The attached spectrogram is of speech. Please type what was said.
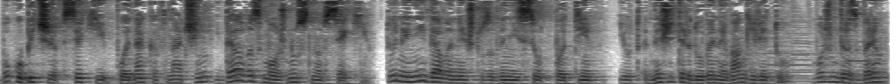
Бог обича всеки по еднакъв начин и дава възможност на всеки. Той не ни дава нещо, за да ни се отплати. И от днешните редове на Евангелието можем да разберем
